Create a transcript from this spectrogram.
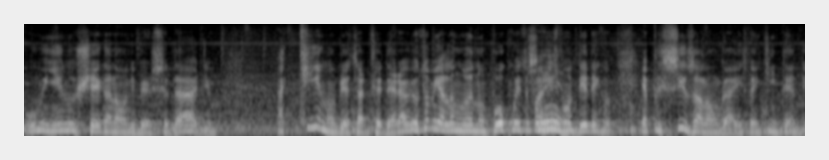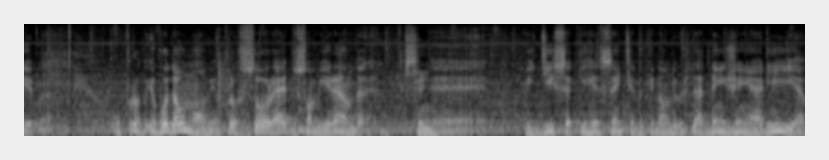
O menino chega na universidade, aqui na Universidade Federal, eu estou me alongando um pouco, mas para responder, é preciso alongar isso para a gente entender eu vou dar um nome, o professor Edson Miranda é, me disse aqui recente aqui na Universidade da Engenharia,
